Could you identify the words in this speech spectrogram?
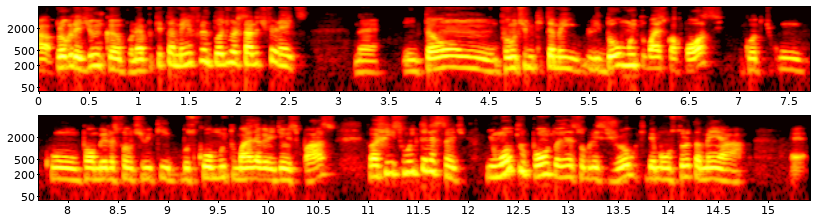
a, a, progrediu em campo, né? Porque também enfrentou adversários diferentes, né? Então, foi um time que também lidou muito mais com a posse, enquanto que com, com o Palmeiras foi um time que buscou muito mais agredir o espaço. Então, achei isso muito interessante. E um outro ponto ainda sobre esse jogo, que demonstrou também a, é,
